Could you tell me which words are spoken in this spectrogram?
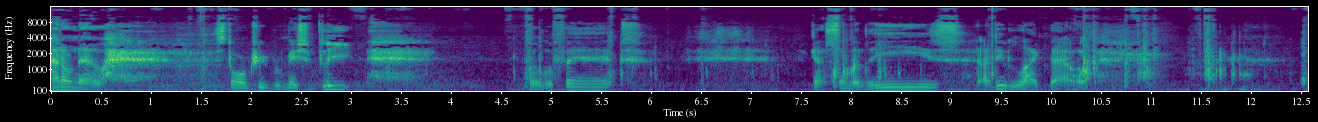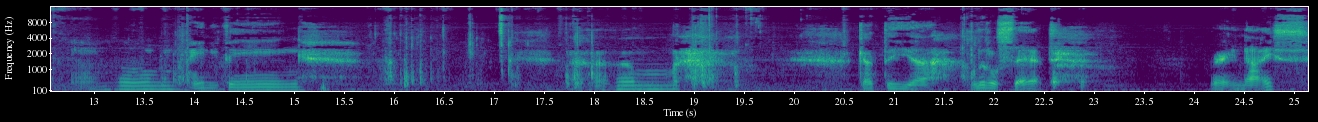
I don't know. Stormtrooper Mission Fleet, Boba Fett. Got some of these. I do like that one. Um, anything? Um, got the uh, little set. Very nice.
